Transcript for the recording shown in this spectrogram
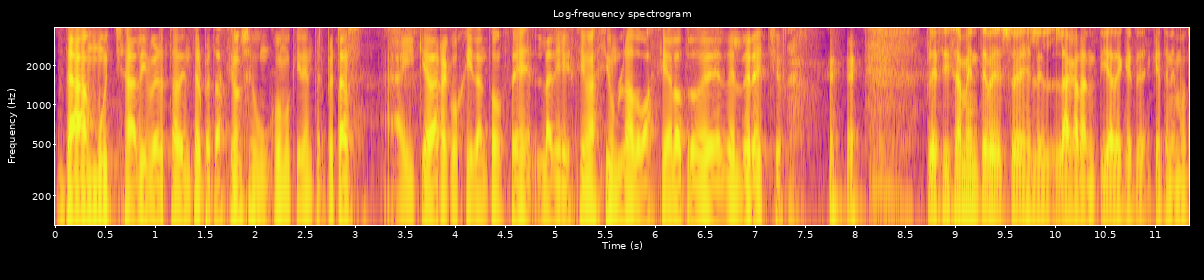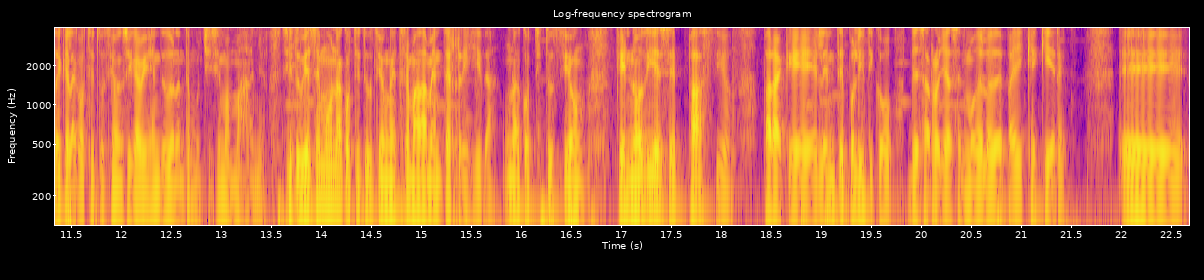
Da mucha libertad de interpretación según cómo quiera interpretarse. Ahí queda recogida entonces la dirección hacia un lado o hacia el otro de- del derecho. Precisamente eso es la garantía de que, te- que tenemos de que la Constitución siga vigente durante muchísimos más años. Si tuviésemos una Constitución extremadamente rígida, una Constitución que no diese espacio para que el ente político desarrollase el modelo de país que quiere, eh,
